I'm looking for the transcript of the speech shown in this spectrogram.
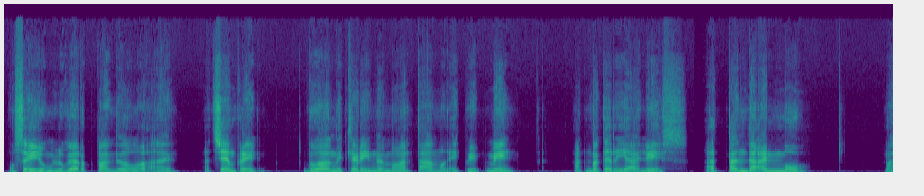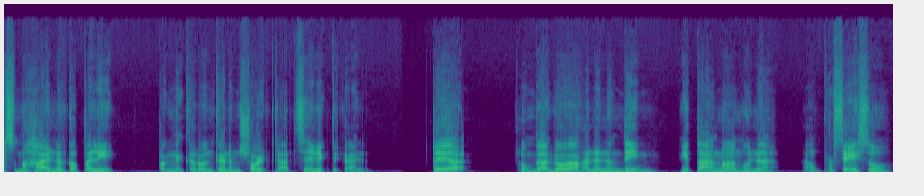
o sa iyong lugar pagawaan. At syempre, gumamit ka rin ng mga tamang equipment at materyales. At tandaan mo, mas mahal ng kapalit pag nagkaroon ka ng shortcut sa electrical. Kaya, kung gagawa ka na lang din, itama mo na ang proseso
